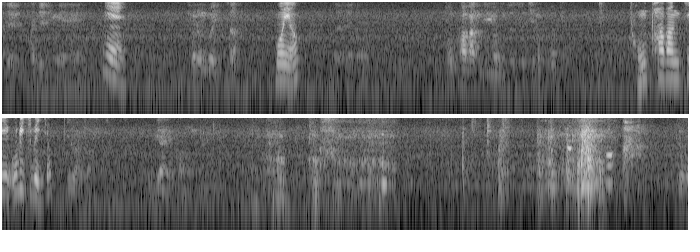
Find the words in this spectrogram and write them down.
자재 자재 중에 예. 저런 거 있어? 뭐요? 저, 동파 방지용 저 스치로폼? 동파방지 우리 집에 있죠? 이거 이거 우리 안에 밥 먹는 저거 저거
